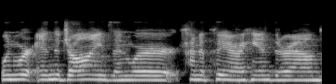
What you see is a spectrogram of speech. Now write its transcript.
when we're in the drawings and we're kind of putting our hands around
